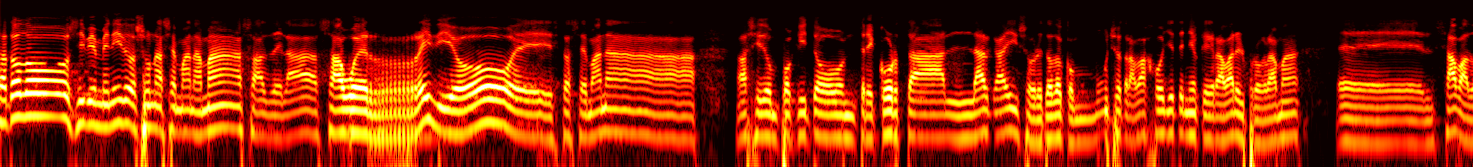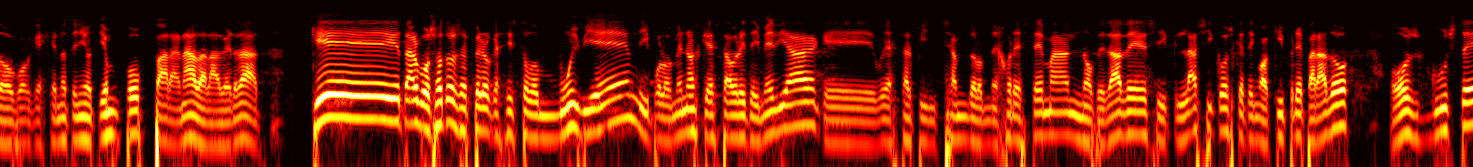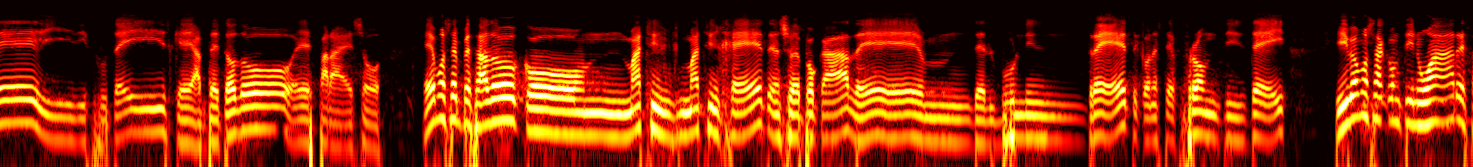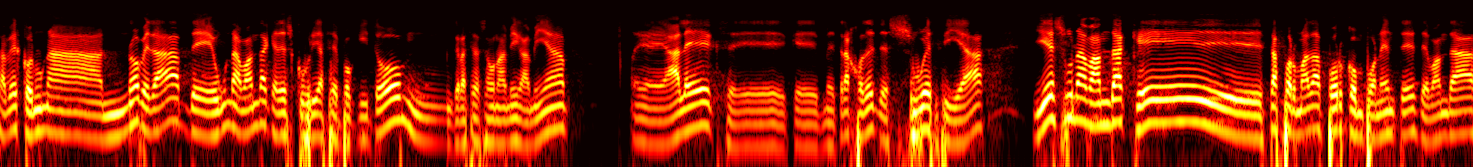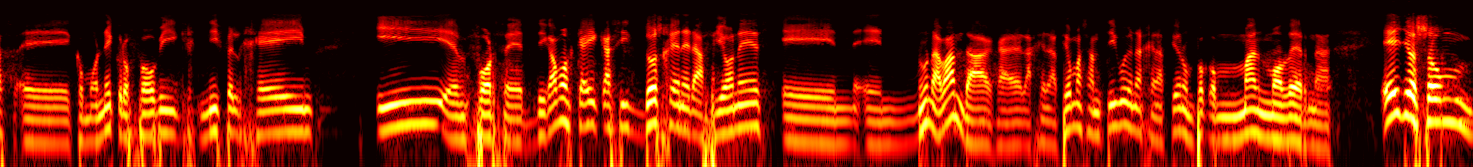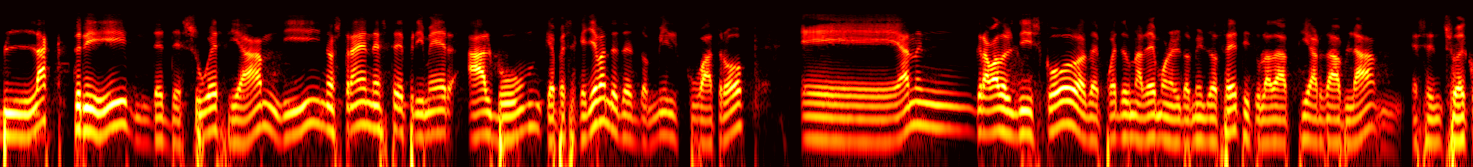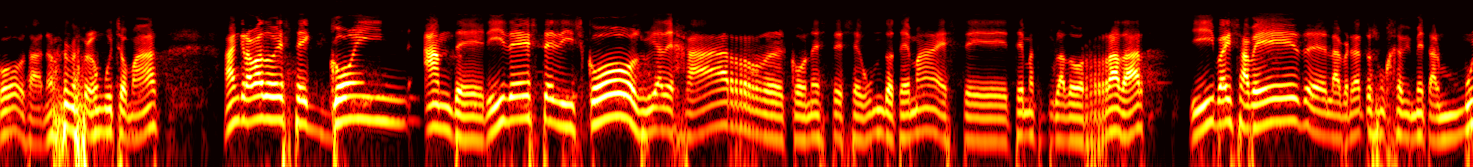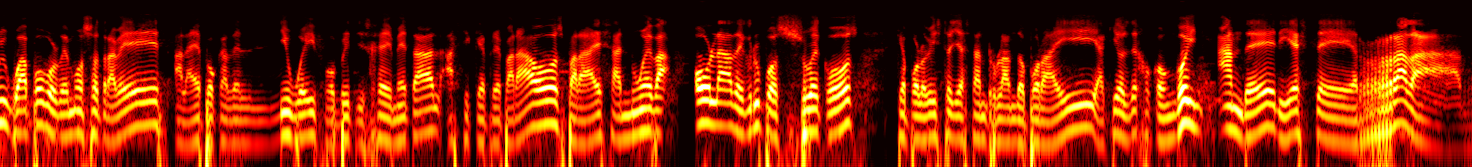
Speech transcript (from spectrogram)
A todos y bienvenidos una semana más a The Last Hour Radio. Esta semana ha sido un poquito entre corta, larga y sobre todo con mucho trabajo. Yo he tenido que grabar el programa eh, el sábado porque es que no he tenido tiempo para nada, la verdad. ¿Qué tal vosotros? Espero que estéis todo muy bien y por lo menos que esta horita y media que voy a estar pinchando los mejores temas, novedades y clásicos que tengo aquí preparado os guste y disfrutéis, que ante todo es para eso. Hemos empezado con Matching, Head en su época de, mm, del Burning Red, con este From This Day. Y vamos a continuar esta vez con una novedad de una banda que descubrí hace poquito, mm, gracias a una amiga mía, eh, Alex, eh, que me trajo desde Suecia. Y es una banda que está formada por componentes de bandas eh, como Necrophobic, Niflheim y Enforced. Digamos que hay casi dos generaciones en, una banda, la generación más antigua y una generación un poco más moderna. Ellos son Black Tree desde Suecia y nos traen este primer álbum que pese que llevan desde el 2004 eh, han grabado el disco después de una demo en el 2012 titulada Tiar Dabla, es en sueco, o sea, no me pregunto mucho más. Han grabado este Going Under y de este disco os voy a dejar con este segundo tema, este tema titulado Radar, y vais a ver, eh, la verdad es un heavy metal muy guapo, volvemos otra vez a la época del New Wave o British Heavy Metal, así que preparaos para esa nueva ola de grupos suecos que por lo visto ya están rulando por ahí. Aquí os dejo con Going Under y este Radar.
